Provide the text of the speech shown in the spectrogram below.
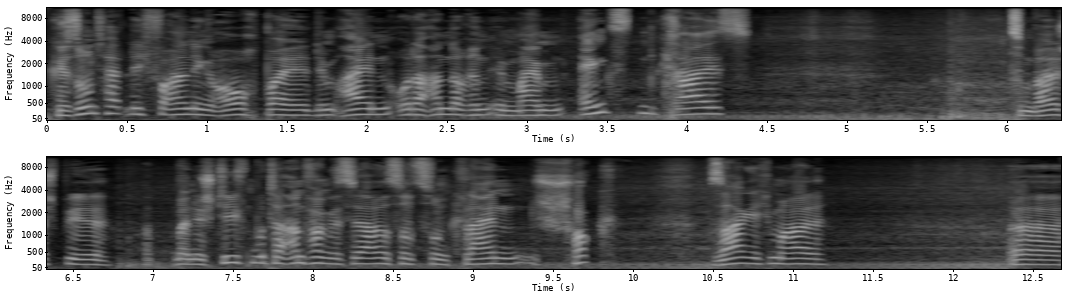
gesundheitlich vor allen Dingen auch bei dem einen oder anderen in meinem engsten Kreis. Zum Beispiel hat meine Stiefmutter Anfang des Jahres uns so einen kleinen Schock, sage ich mal, äh,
